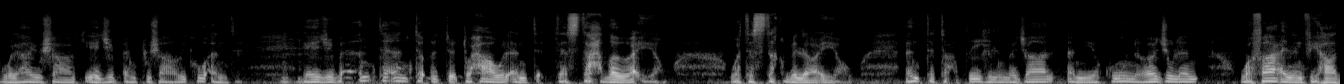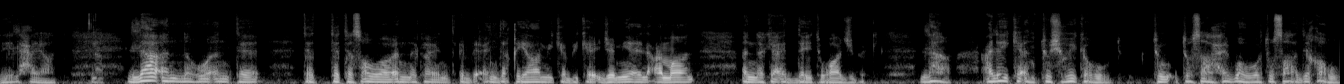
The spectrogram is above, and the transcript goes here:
ولا يشارك يجب أن تشاركه أنت. يجب أنت أن تحاول أن تستحضر رأيه. وتستقبل رأيه. أنت تعطيه المجال أن يكون رجلا وفاعلا في هذه الحياة. نعم. لا أنه أنت تتصور أنك عند قيامك بجميع الأعمال أنك أديت واجبك. لا عليك أن تشركه تصاحبه وتصادقه.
